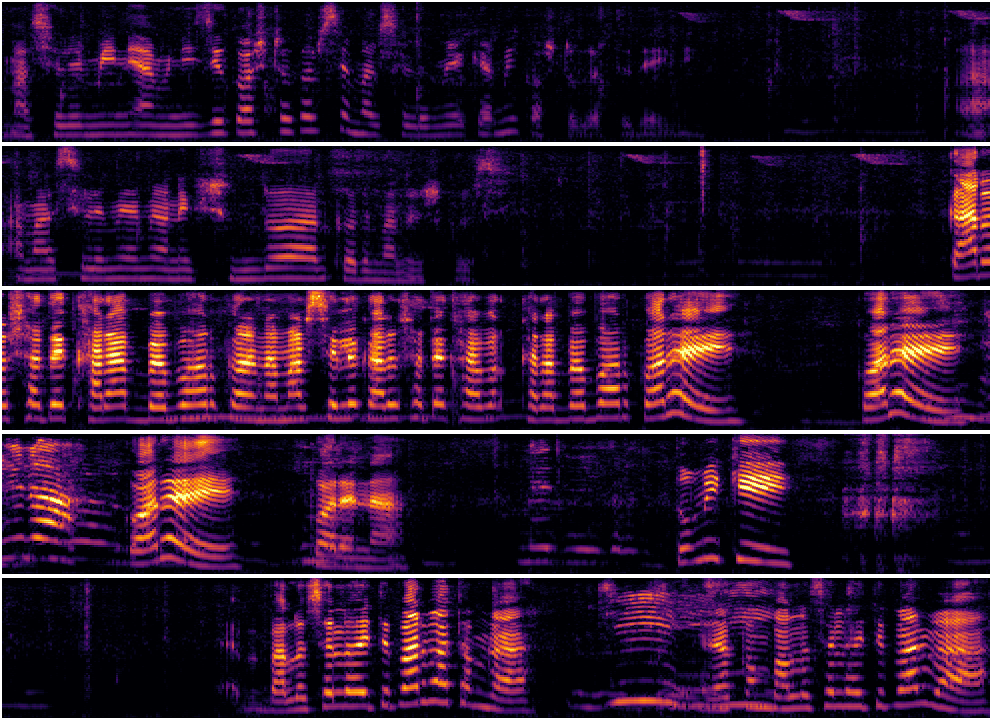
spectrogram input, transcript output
আমার ছেলে মেয়ে নিয়ে আমি নিজে কষ্ট করছি আমার ছেলে মেয়েকে আমি কষ্ট করতে দেইনি। আ- আমার ছেলে মেয়ে আমি অনেক সুন্দর করে মানুষ করছি। কারোর সাথে খারাপ ব্যবহার করে না আমার ছেলে কারোর সাথে খারাপ ব্যবহার করে? করে? করে? করে না। তুমি কি? ভালো ছেলে হইতে পারবা তোমরা? এরকম ভালো ছেলে হইতে পারবা?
